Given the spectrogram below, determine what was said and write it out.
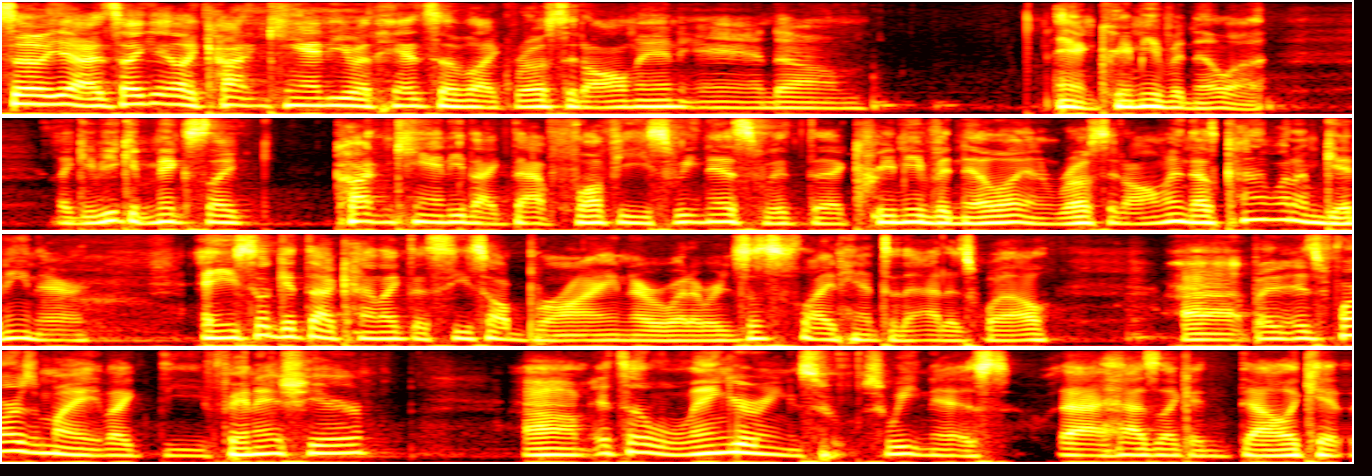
So yeah, it's like like cotton candy with hints of like roasted almond and um and creamy vanilla. Like if you can mix like cotton candy like that fluffy sweetness with the creamy vanilla and roasted almond, that's kind of what I'm getting there. And you still get that kind of like the sea salt brine or whatever, just a slight hint of that as well. Uh, but as far as my like the finish here, um, it's a lingering su- sweetness that has like a delicate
